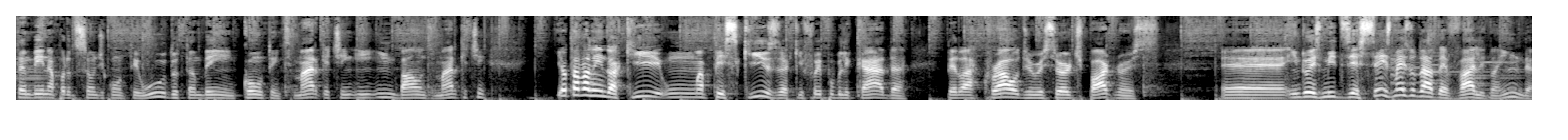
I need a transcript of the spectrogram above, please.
também na produção de conteúdo, também em content marketing, em inbound marketing. E eu estava lendo aqui uma pesquisa que foi publicada pela Crowd Research Partners é, em 2016, mas o dado é válido ainda,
